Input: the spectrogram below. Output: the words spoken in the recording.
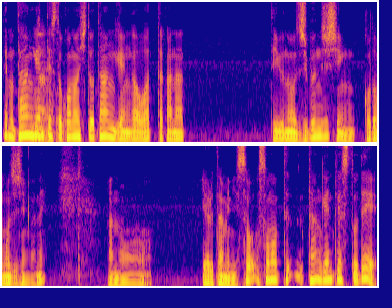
でも単元テストこの一単元が終わったかなっていうのを自分自身子供自身がねあのやるためにそそのて単元テストで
